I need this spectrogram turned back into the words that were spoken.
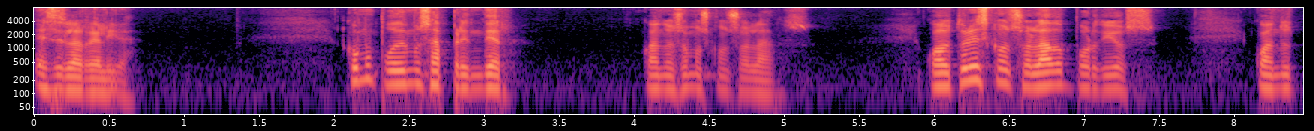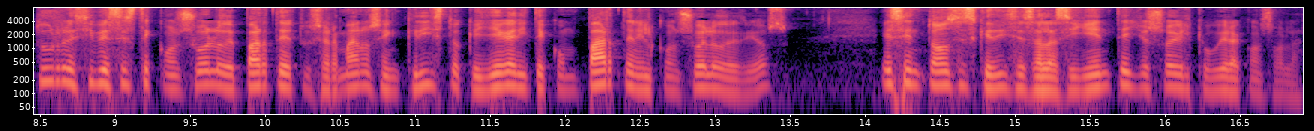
Esa es la realidad. ¿Cómo podemos aprender cuando somos consolados? Cuando tú eres consolado por Dios, cuando tú recibes este consuelo de parte de tus hermanos en Cristo que llegan y te comparten el consuelo de Dios, es entonces que dices a la siguiente, yo soy el que voy a consolar.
